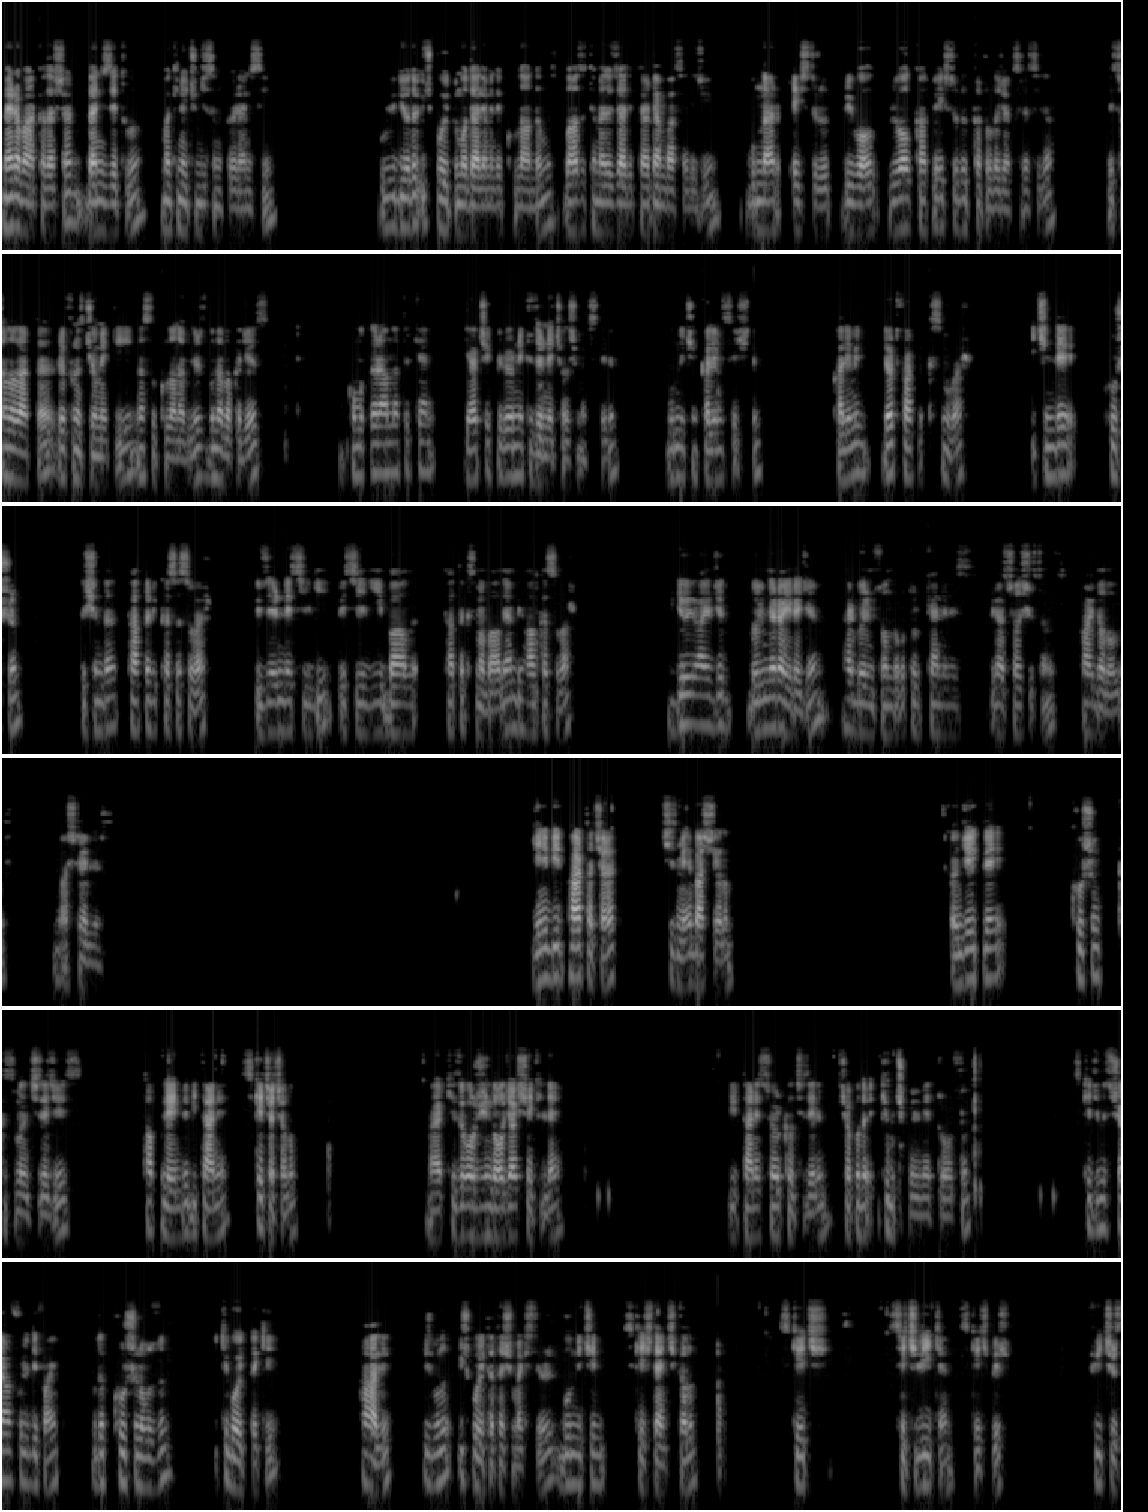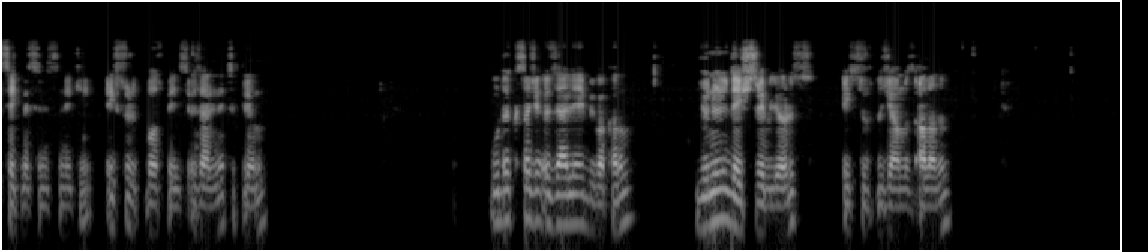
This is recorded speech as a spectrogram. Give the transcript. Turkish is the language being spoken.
Merhaba arkadaşlar, ben İzzet Ulu, makine 3. sınıf öğrencisiyim. Bu videoda 3 boyutlu modellemede kullandığımız bazı temel özelliklerden bahsedeceğim. Bunlar Extrude, Revolve, Revolve Cut ve Extruded Cut olacak sırasıyla. Ve son olarak da Reference Geometri'yi nasıl kullanabiliriz buna bakacağız. Komutları anlatırken gerçek bir örnek üzerine çalışmak istedim. Bunun için kalemi seçtim. Kalemin 4 farklı kısmı var. İçinde kurşun, dışında tahta bir kasası var. Üzerinde silgi ve silgiyi bağlı tahta kısma bağlayan bir halkası var. Videoyu ayrıca bölümlere ayıracağım. Her bölüm sonunda oturup kendiniz biraz çalışırsanız faydalı olur. Başlayabiliriz. Yeni bir part açarak çizmeye başlayalım. Öncelikle kurşun kısmını çizeceğiz. Top plane'de bir tane sketch açalım. Merkezi orijinde olacak şekilde bir tane circle çizelim. Çapı da 2,5 mm olsun. Sketch'imiz şu an fully defined. Bu da kurşunumuzun iki boyuttaki hali. Biz bunu 3 boyuta taşımak istiyoruz. Bunun için sketch'ten çıkalım. Sketch seçiliyken sketch 1 Features sekmesindeki Extrude Boss Base özelliğine tıklayalım. Burada kısaca özelliğe bir bakalım. Yönünü değiştirebiliyoruz. Extrude'layacağımız alanın.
